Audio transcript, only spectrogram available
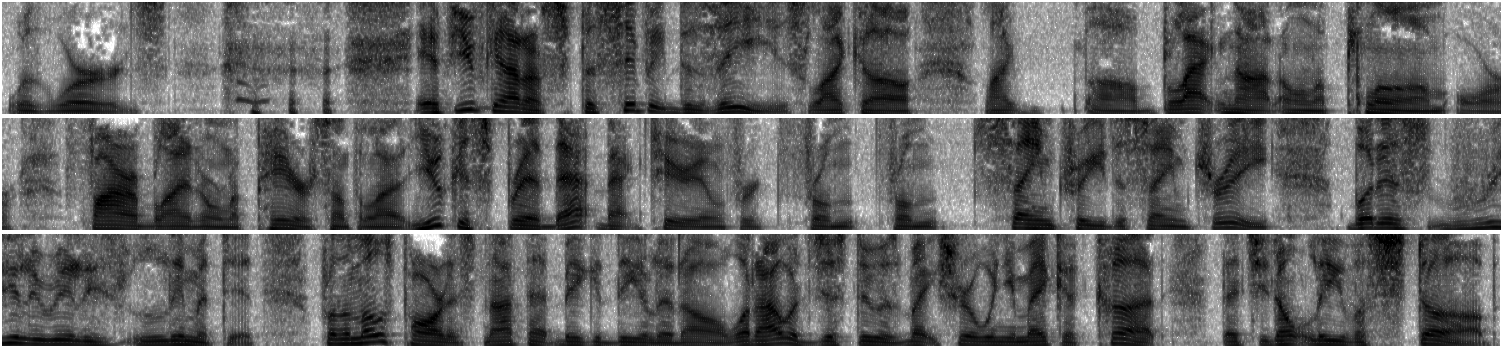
with words. if you've got a specific disease like a uh, like uh, black knot on a plum or fire blight on a pear or something like that, you can spread that bacterium for, from from same tree to same tree, but it's really really limited. For the most part, it's not that big a deal at all. What I would just do is make sure when you make a cut that you don't leave a stub.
